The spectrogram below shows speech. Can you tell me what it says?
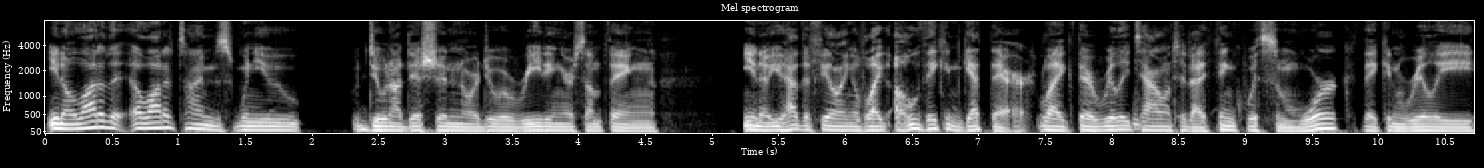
you know a lot of the a lot of times when you do an audition or do a reading or something you know, you have the feeling of like, oh, they can get there. Like they're really talented. I think with some work, they can really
